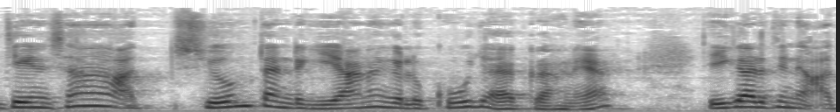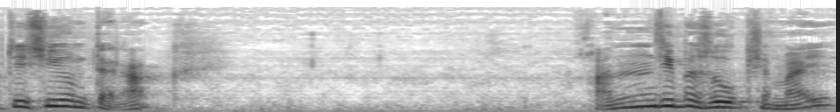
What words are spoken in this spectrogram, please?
ඒ නිසා අසියුම් තැනට ගියා නම් ලොකු ජයග්‍රහණයක්. ඊගාට තියෙන අතිසියුම් තැනක් අන්තිම සූක්ෂමයි.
